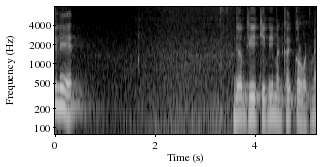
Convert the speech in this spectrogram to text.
กิเลส เดิมทีจิตนี่มันเคยโกรธไหม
